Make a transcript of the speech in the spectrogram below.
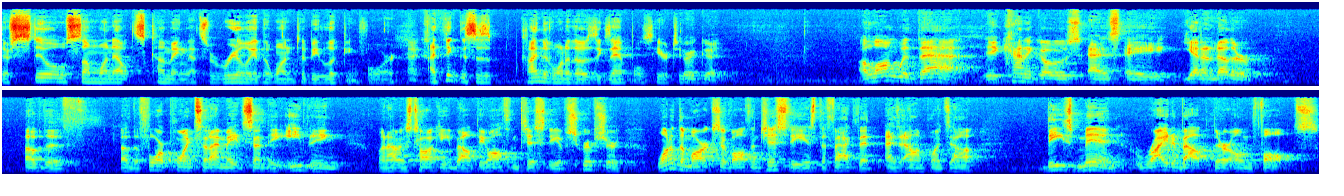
there's still someone else coming that's really the one to be looking for. Excellent. I think this is kind of one of those examples here, too. Very good. Along with that, it kind of goes as a yet another of the of the four points that I made Sunday evening when I was talking about the authenticity of Scripture. One of the marks of authenticity is the fact that, as Alan points out, these men write about their own faults,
